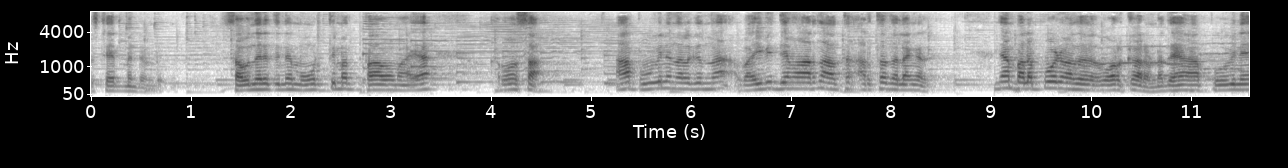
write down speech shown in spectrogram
സ്റ്റേറ്റ്മെന്റ് ഉണ്ട്. സൗന്ദര്യത്തിന്റെ മൂർത്തിമത് ഭാവമായ റോസ ആ പൂവിന് നൽകുന്ന വൈവിധ്യമാർന്ന അർത്ഥ അർത്ഥതലങ്ങൾ ഞാൻ പലപ്പോഴും അത് ഓർക്കാറുണ്ട്. അദ്ദേഹം ആ പൂവിനെ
